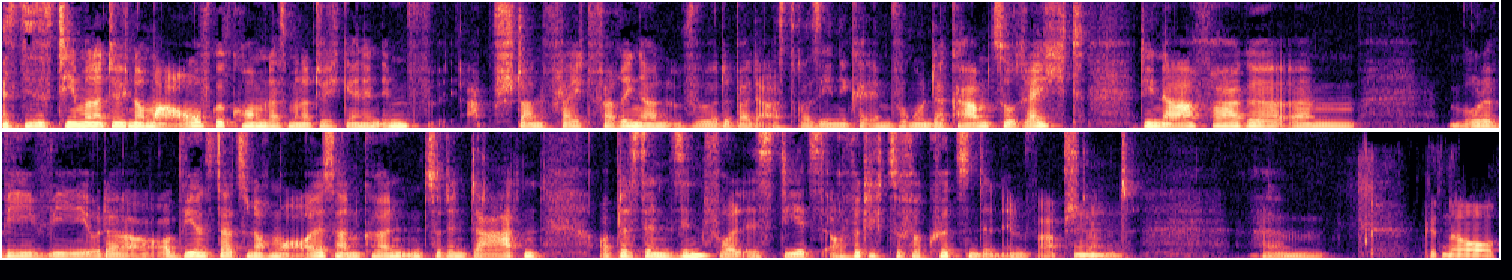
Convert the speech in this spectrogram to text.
ist dieses Thema natürlich nochmal aufgekommen, dass man natürlich gerne den Impfabstand vielleicht verringern würde bei der AstraZeneca-Impfung. Und da kam zu Recht die Nachfrage, ähm, oder wie, wie, oder ob wir uns dazu nochmal äußern könnten zu den Daten, ob das denn sinnvoll ist, die jetzt auch wirklich zu verkürzen, den Impfabstand. Ähm, Genau,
